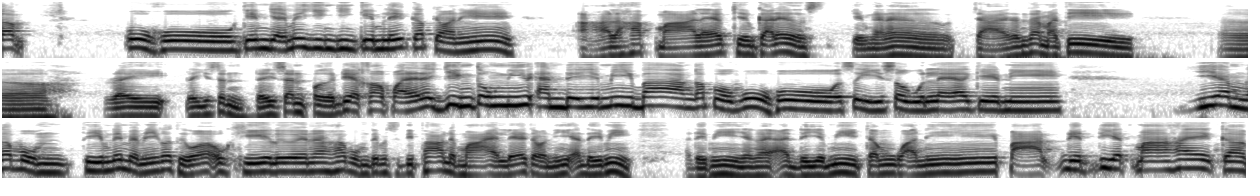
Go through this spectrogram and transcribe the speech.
ครับ โอ้โห เกมใหญ่ไม่ยิงยิงเกมเล็กครับจังหวะนี้อ่าแล้วครับมาแล้วเกมการ์เดอร์เกมการ์เดอร์จ่ายสั้นๆมาที่เอ่อเรย์เรย์สันเรย์สันเปิดเดียเข้าไปแล้วยิงตรงนี้แอนเดยมี่บ้างครับผม โอ้โหสี่ศูนย์แล้วเกมนี้ เยี่ยมครับผมทีมเล่นแบบนี้ก็ถือว่าโอเคเลยนะครับผมเต็มประสิทธิภาพเลยมาแล้วจังหวะนี้อะเดมี่อะเดมี่ยังไงอะเดมี่จังหวะนี้ปาดเดียดเดียดมาให้กับ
